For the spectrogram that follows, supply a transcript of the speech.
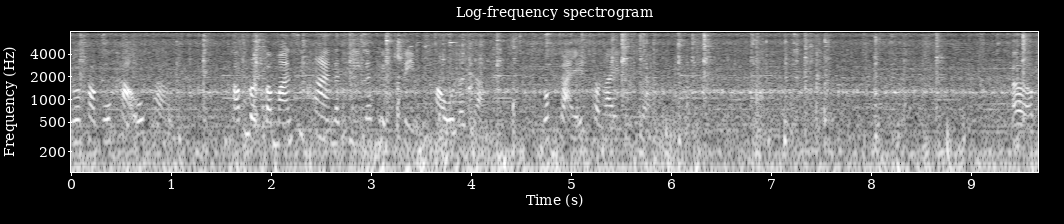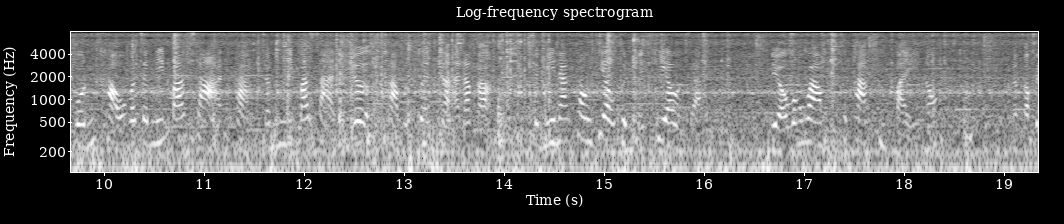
รถขับภูเขาค่ะ ขับรถประมาณ 15 นาทีก็ถึงตีนเขาแล้วจ้ะก็ไก่เท่าไรจ้ะเอ่อบนเขาก็จะมีปราสาทค่ะ จะมีปราสาทเยอะค่ะเพื่อนๆจ้ะแล้วก็จะมีนักท่องเที่ยวขึ้นไปเที่ยวจ้ะ ดี๋ยวว่างๆจะพาขึ้นไปเนาะแล้วก็ไป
